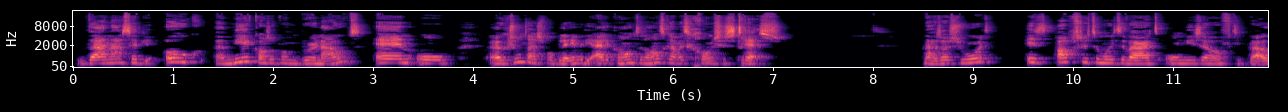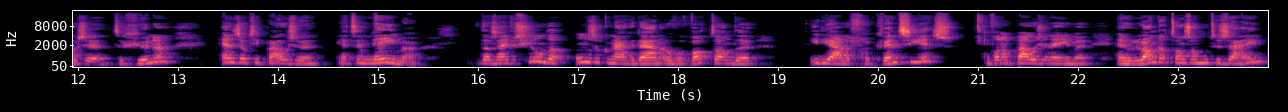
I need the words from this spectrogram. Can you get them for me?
Daarnaast heb je ook uh, meer kans op een burn-out en op uh, gezondheidsproblemen die eigenlijk hand in hand gaan met chronische stress. Nou, zoals je hoort, is het absoluut de moeite waard om jezelf die pauze te gunnen en dus ook die pauze ja, te nemen. Er zijn verschillende onderzoeken naar gedaan over wat dan de ideale frequentie is van een pauze nemen en hoe lang dat dan zou moeten zijn.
